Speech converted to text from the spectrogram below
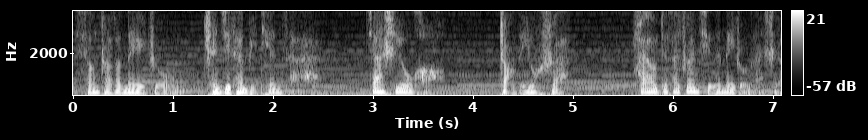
想找到那种成绩堪比天才、家世又好、长得又帅，还要对她专情的那种男生。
